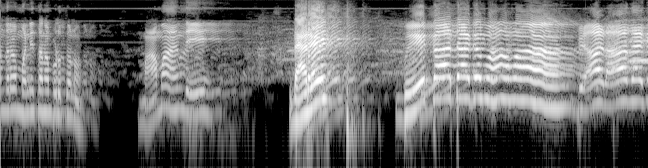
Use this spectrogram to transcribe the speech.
ಅಂದ್ರ ಮಣಿತನ ಬಿಡ್ತನು. ಮಾಮ ಅಂದಿ ಡೈರೆಕ್ಟ್ ಬೇಕಾದಾಗ ಮಾವ ಬ್ಯಾಡಾದಾಗ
